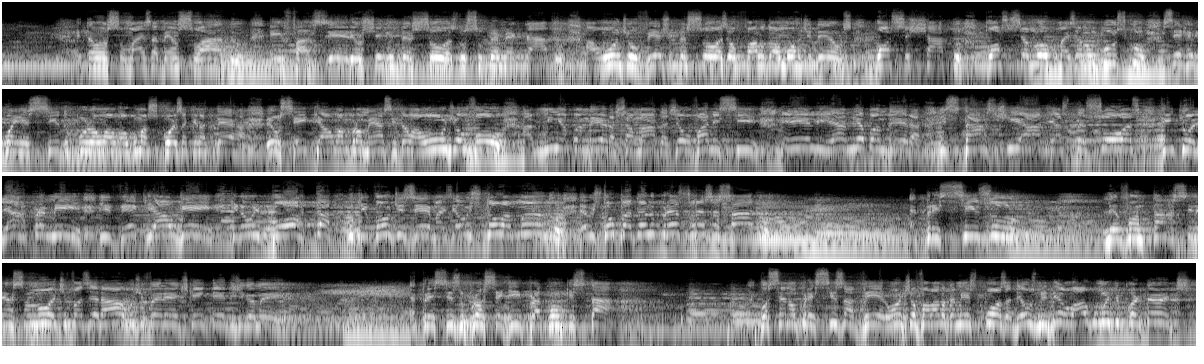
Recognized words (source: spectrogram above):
Então eu sou mais abençoado em fazer. Eu chego em pessoas no supermercado, aonde eu vejo pessoas, eu falo do amor de Deus. Posso ser chato, posso ser louco, mas eu não busco ser reconhecido por algumas coisas aqui na terra. Eu sei que há uma promessa, então aonde eu vou, a minha bandeira chamada Jeová Nissi, ele é a minha bandeira, está hasteada e as pessoas têm que olhar para mim e ver que há alguém que não importa o que vão dizer, mas eu estou amando, eu estou pagando preço preço necessário. É preciso levantar-se nessa noite e fazer algo diferente. Quem entende, diga amém. É preciso prosseguir para conquistar. Você não precisa ver. Ontem eu falava com a minha esposa, Deus me deu algo muito importante.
